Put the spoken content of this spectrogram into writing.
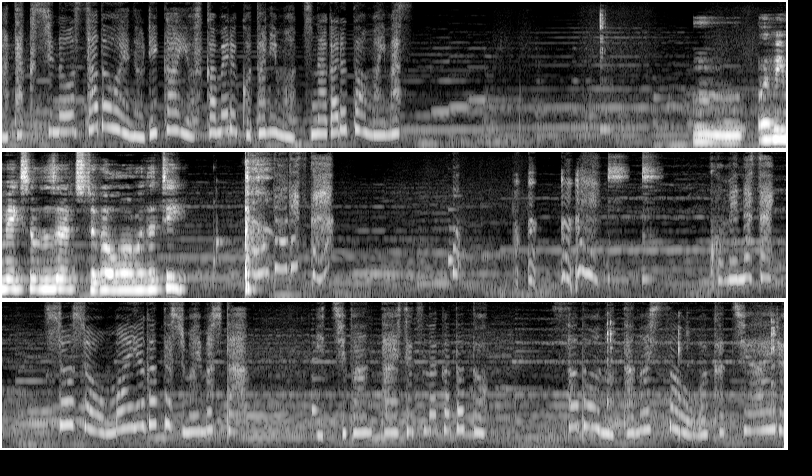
私の茶道への理解を深めることにもつながると思います。Mm, let me make some desserts to go along with the tea. めんなさい。少々舞い上がってしまいました。一番大切な方と茶道の楽しさを分かち合える。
